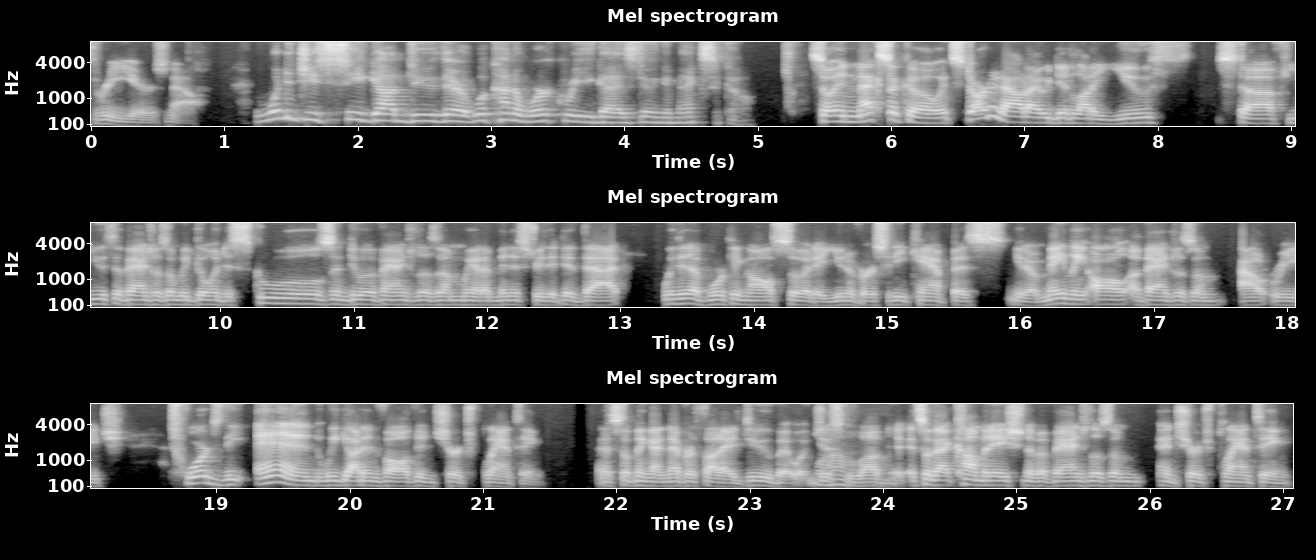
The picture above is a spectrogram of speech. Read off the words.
three years now. What did you see God do there? What kind of work were you guys doing in Mexico? So in Mexico, it started out, I we did a lot of youth stuff, youth evangelism. We'd go into schools and do evangelism. We had a ministry that did that. We ended up working also at a university campus, you know, mainly all evangelism outreach. Towards the end, we got involved in church planting. That's something I never thought I'd do, but just wow. loved it. And so that combination of evangelism and church planting,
